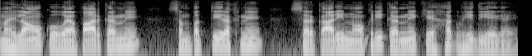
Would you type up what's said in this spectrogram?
महिलाओं को व्यापार करने, संपत्ति रखने, सरकारी नौकरी करने के हक भी दिए गए।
